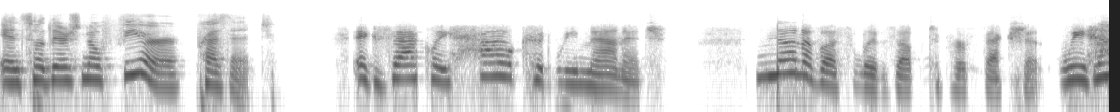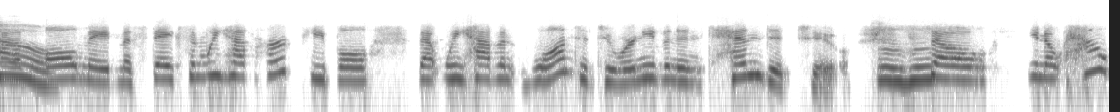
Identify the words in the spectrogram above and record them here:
And so there's no fear present. Exactly. How could we manage none of us lives up to perfection. We have no. all made mistakes and we have hurt people that we haven't wanted to or even intended to. Mm-hmm. So, you know, how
